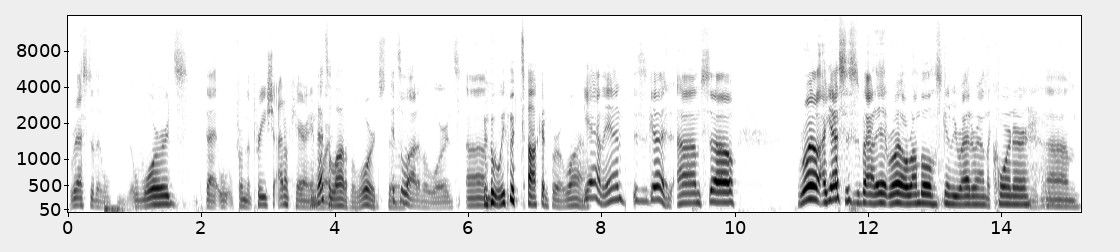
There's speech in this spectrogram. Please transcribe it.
rest of the awards that from the pre-show. I don't care anymore. And that's a lot of awards still. It's a lot of awards. Um, We've been talking for a while. Yeah, man, this is good. Um, so Royal, I guess this is about it. Royal Rumble is going to be right around the corner. Mm-hmm. Um,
